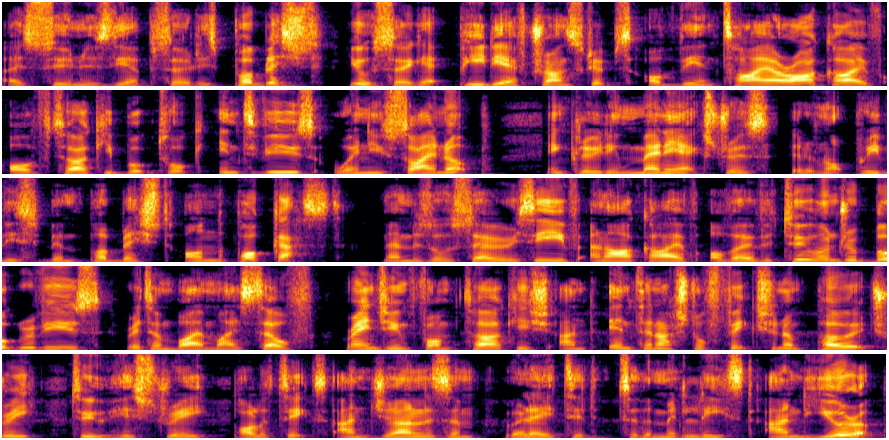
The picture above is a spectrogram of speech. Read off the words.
as soon as the episode is published. You also get PDF transcripts of the entire archive of Turkey Book Talk interviews when you sign up, including many extras that have not previously been published on the podcast. Members also receive an archive of over 200 book reviews written by myself, ranging from Turkish and international fiction and poetry to history, politics, and journalism related to the Middle East and Europe.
